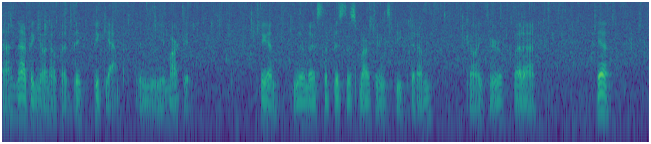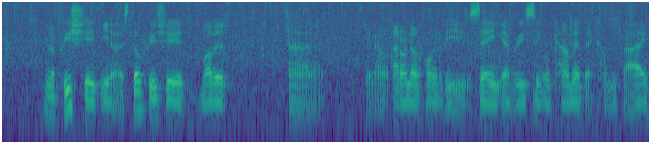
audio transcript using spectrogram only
Uh, not a big no-no, but big big gap in the market. Again, you know, there's the business marketing speak that I'm going through, but uh, yeah, I appreciate. You know, I still appreciate, love it. Uh, you know, I don't know if I'm going to be saying every single comment that comes by.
